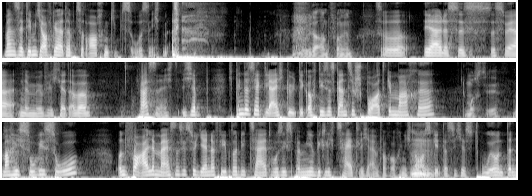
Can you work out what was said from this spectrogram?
man, seitdem ich aufgehört habe zu rauchen, gibt's sowas nicht mehr. Mal wieder anfangen. So, ja, das ist, das wäre eine Möglichkeit, aber ich weiß nicht. Ich hab, ich bin da sehr gleichgültig. Auch dieses ganze Sportgemache Du musst mache ich sowieso. Und vor allem meistens ist so Jänner, Februar die Zeit, wo sich bei mir wirklich zeitlich einfach auch nicht ausgeht, dass ich es tue. Und dann,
